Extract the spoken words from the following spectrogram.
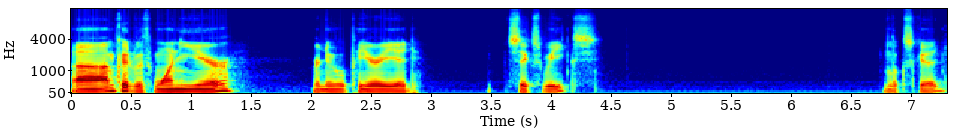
Uh, I'm good with one year. Renewal period, six weeks. Looks good.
